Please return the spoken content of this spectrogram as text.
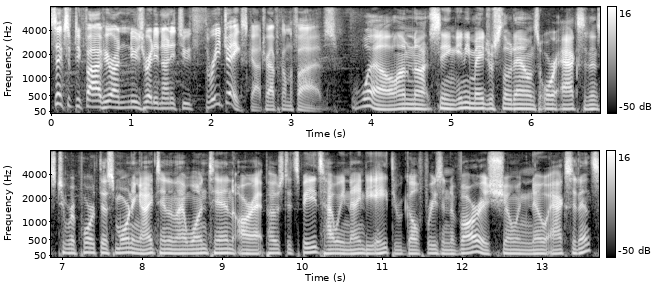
655 here on News Radio 92.3. Jake's got traffic on the fives. Well, I'm not seeing any major slowdowns or accidents to report this morning. I 10 and I 110 are at posted speeds. Highway 98 through Gulf Breeze and Navarre is showing no accidents.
